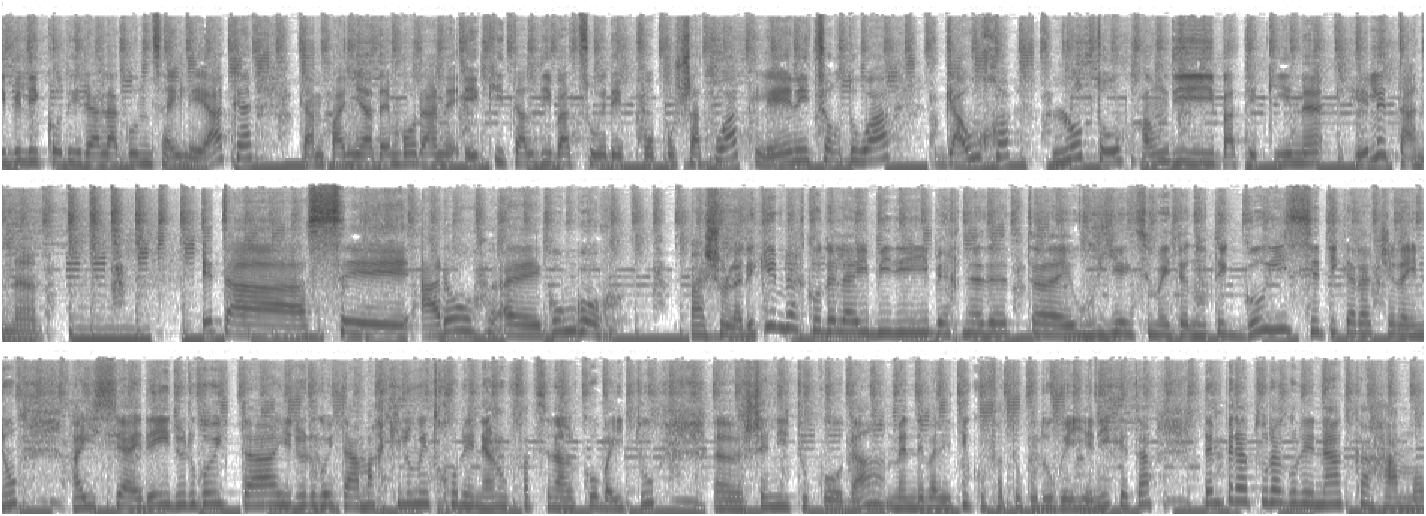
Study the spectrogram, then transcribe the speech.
ibiliko dira laguntzaileak, kampaina denboran ekitaldi batzu ere proposatuak, lehen itzordua, gaur loto handi batekin heletan. Eta ze aro egungo Pasolarekin berko dela ibili Bernadette euria itzen maiten dute goizetik aratxera ino, haizea ere irurgoita, irurgoita amar kilometro lehenan ufatzen alko baitu uh, sendituko da, mende baletik ufatuko du gehienik, eta temperatura gorenak hamo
